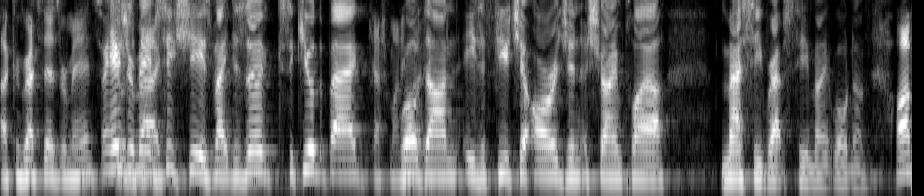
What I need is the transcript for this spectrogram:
uh, congrats to Ezra Mam. So Secured Ezra Mam, six years, mate. Deserved, secured the bag. Cash money, well baby. done. He's a future Origin Australian player. Massive raps to you, mate. Well done. All right,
